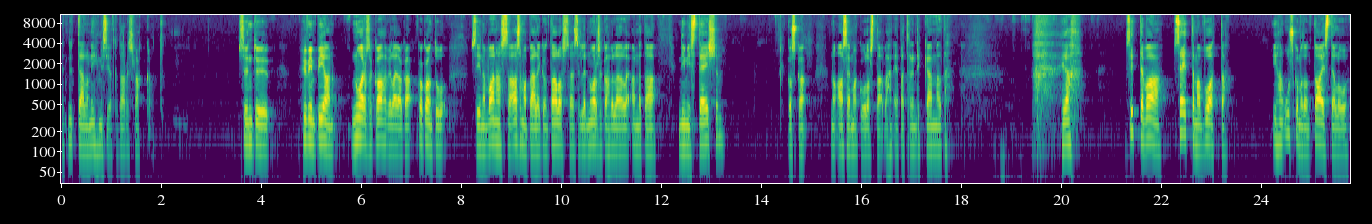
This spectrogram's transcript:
että nyt täällä on ihmisiä, jotka tarvitsisivat rakkautta. Syntyy hyvin pian nuorisokahvila, joka kokoontuu siinä vanhassa asemapäällikön talossa ja sille nuorisokahvilalle annetaan nimi Station, koska no asema kuulostaa vähän epätrendikkäämmältä. Ja sitten vaan seitsemän vuotta ihan uskomaton taistelu,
